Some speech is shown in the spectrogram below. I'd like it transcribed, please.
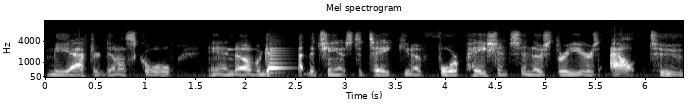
me after dental school. And uh, we got the chance to take you know four patients in those three years out to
